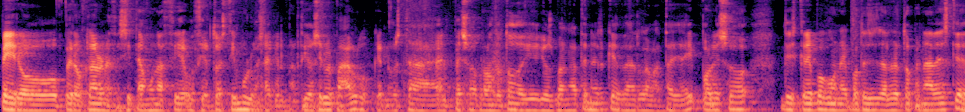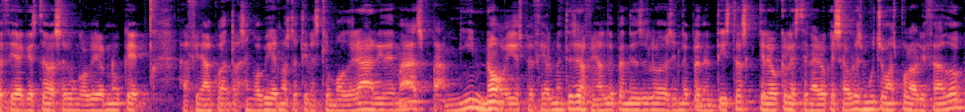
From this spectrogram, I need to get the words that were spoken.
Pero, pero claro, necesitan una, un cierto estímulo. O sea, que el partido sirve para algo, que no está el peso aprobando todo y ellos van a tener que dar la batalla ahí. Por eso discrepo con una hipótesis de Alberto Penades que decía que este va a ser un gobierno que al final cuando entras en gobiernos te tienes que moderar y demás. Para mí no, y especialmente si al final dependes de los independentistas, creo que el escenario que se abre es mucho más polarizado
